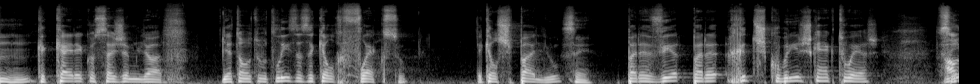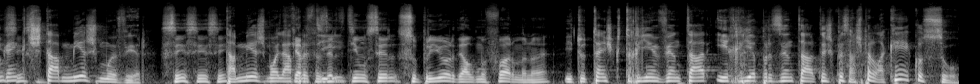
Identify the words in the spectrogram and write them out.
Uhum. que queira que eu seja melhor. E então tu utilizas aquele reflexo, aquele espelho, Sim. para ver, para redescobrires quem é que tu és. Sim, Alguém sim, que te está mesmo a ver, Sim, sim, sim. está mesmo a olhar Quer para fazer ti de ti um ser superior de alguma forma, não é? e tu tens que te reinventar e reapresentar. Tens que pensar: espera lá, quem é que eu sou?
